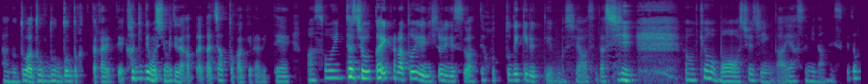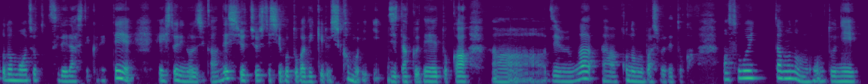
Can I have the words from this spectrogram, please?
あのドアどんどんどんと叩かれて、鍵でも閉めてなかったらガチャッとかけられて、まあそういった状態からトイレに一人で座ってほっとできるっていうのも幸せだし、今日も主人が休みなんですけど、子供をちょっと連れ出してくれて、え一人の時間で集中して仕事ができる。しかも自宅でとか、自分が好む場所でとか、まあそういったたものも本当に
